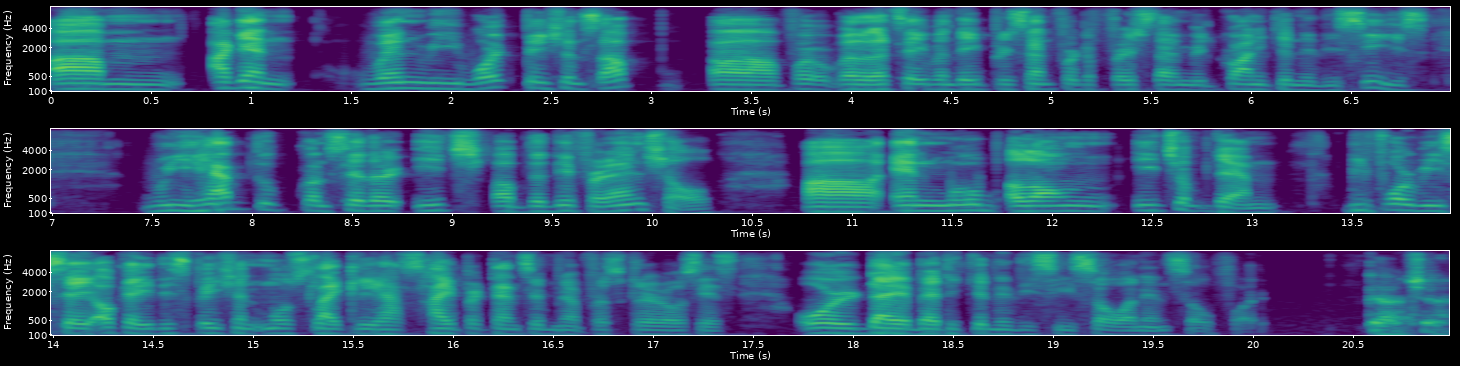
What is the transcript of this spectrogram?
um, again, when we work patients up uh, for well, let's say when they present for the first time with chronic kidney disease, we have to consider each of the differential uh, and move along each of them before we say, okay, this patient most likely has hypertensive nephrosclerosis or diabetic kidney disease, so on and so forth. Gotcha.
